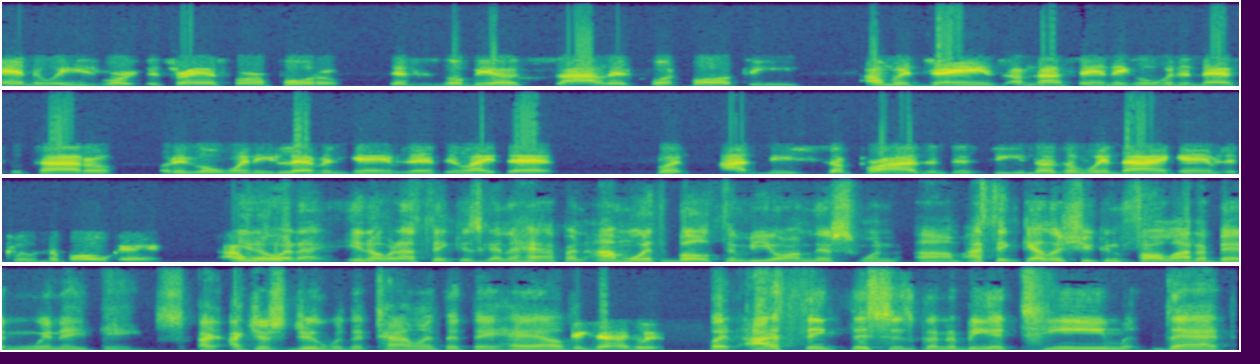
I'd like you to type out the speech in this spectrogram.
and the way he's worked the transfer portal. This is going to be a solid football team. I'm with James. I'm not saying they're going to win the national title or they're going to win 11 games or anything like that. But I'd be surprised if this team doesn't win nine games, including the bowl game. I you know would. what I you know what I think is going to happen. I'm with both of you on this one. Um, I think LSU can fall out of bed and win eight games. I, I just do with the talent that they have. Exactly. But I think this is going to be a team that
